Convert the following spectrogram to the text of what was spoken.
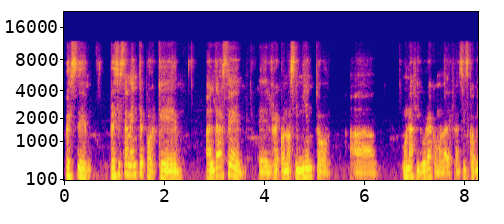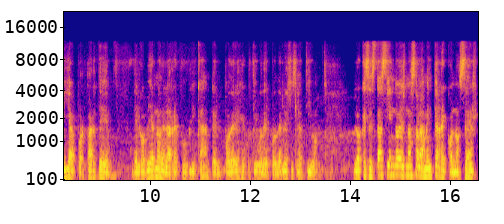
Pues eh, precisamente porque al darse el reconocimiento a una figura como la de Francisco Villa por parte del gobierno de la República, del Poder Ejecutivo, del Poder Legislativo, lo que se está haciendo es no solamente reconocer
